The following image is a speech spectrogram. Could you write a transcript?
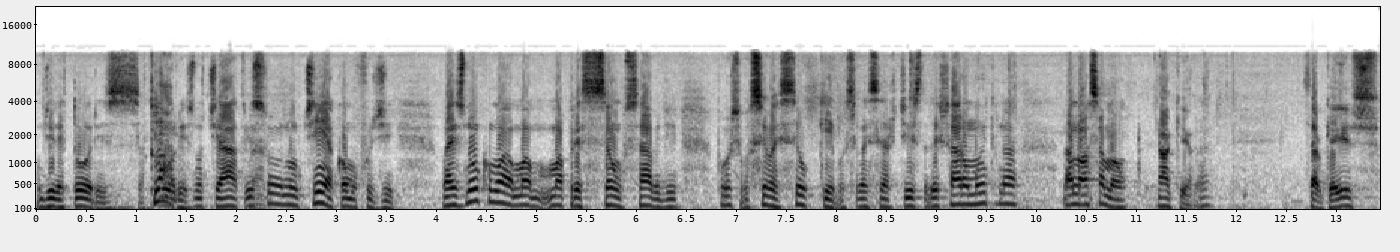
com diretores, Claro. atores no teatro, isso não tinha como fugir. Mas nunca uma, uma, uma pressão, sabe, de, poxa, você vai ser o quê? Você vai ser artista? Deixaram muito na, na nossa mão. Aqui, ó. Sabe o que é isso?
